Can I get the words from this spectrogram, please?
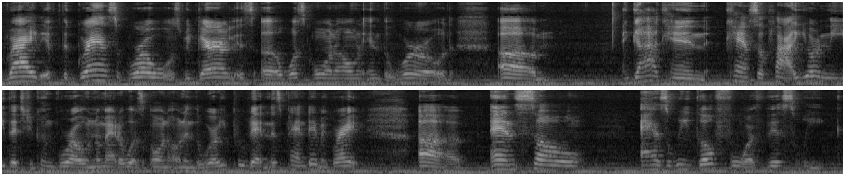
right? If the grass grows, regardless of what's going on in the world, um, God can can supply your need that you can grow no matter what's going on in the world. He proved that in this pandemic, right? Uh, and so, as we go forth this week,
